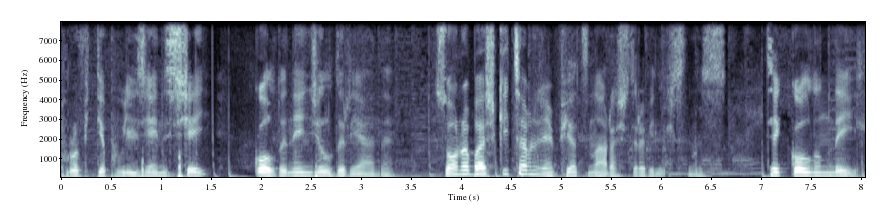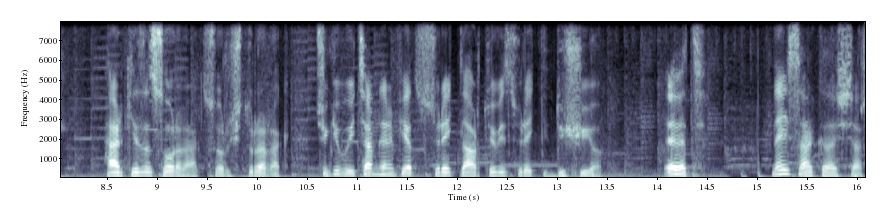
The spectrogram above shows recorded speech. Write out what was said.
profit yapabileceğiniz şey Golden Angel'dır yani. Sonra başka itemlerin fiyatını araştırabilirsiniz. Tek Golden değil. Herkese sorarak, soruşturarak. Çünkü bu itemlerin fiyatı sürekli artıyor ve sürekli düşüyor. Evet. Neyse arkadaşlar.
